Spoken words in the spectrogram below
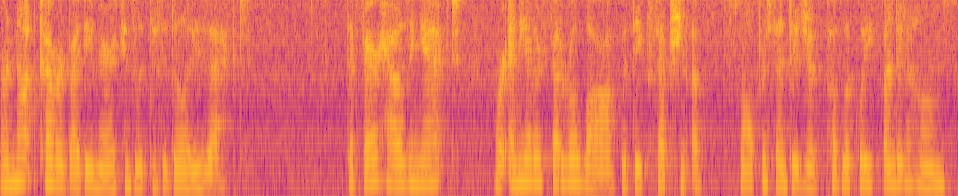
are not covered by the Americans with Disabilities Act. The Fair Housing Act, or any other federal law with the exception of the small percentage of publicly funded homes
